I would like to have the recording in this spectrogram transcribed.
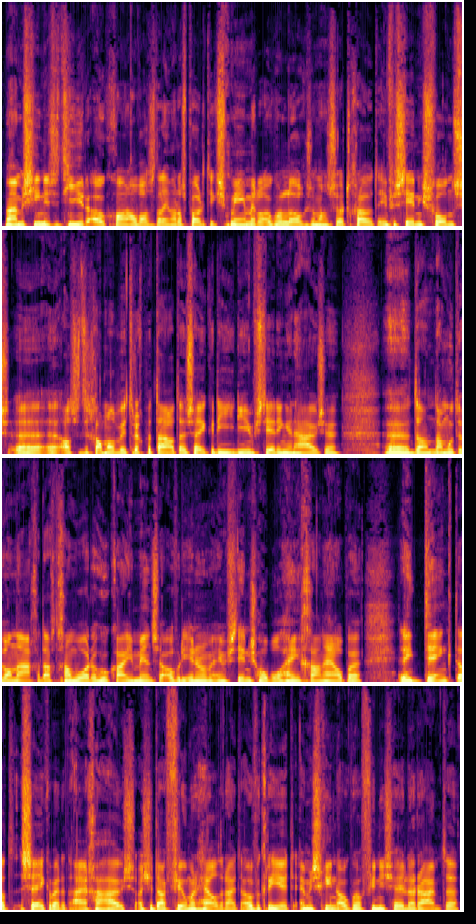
Maar misschien is het hier ook gewoon, al was het alleen maar als politiek smeermiddel ook wel logisch om een soort groot investeringsfonds. Uh, als het zich allemaal weer terugbetaalt, hè, zeker die, die investeringen in huizen. Uh, dan, dan moet er wel nagedacht gaan worden hoe kan je mensen over die enorme investeringshobbel heen gaan helpen. En ik denk dat zeker bij het eigen huis, als je daar veel meer helderheid over creëert en misschien ook wel financiële ruimte,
